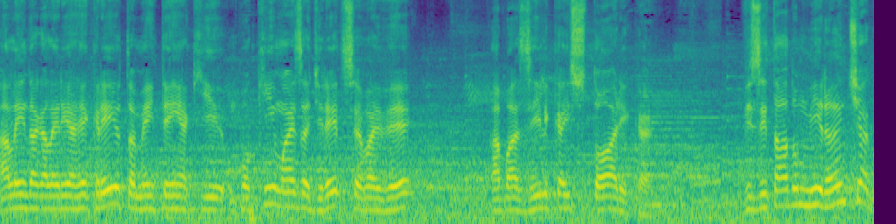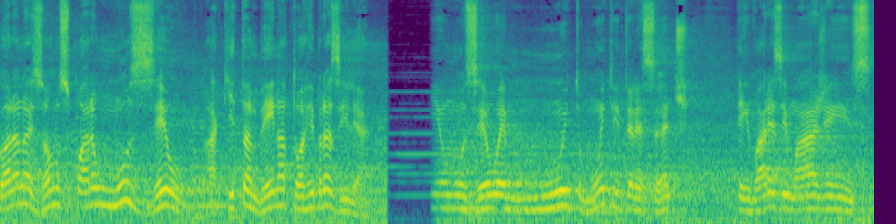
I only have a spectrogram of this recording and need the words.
Além da Galeria Recreio, também tem aqui um pouquinho mais à direita, você vai ver a Basílica Histórica. Visitado o Mirante, agora nós vamos para um museu, aqui também na Torre Brasília. E o museu é muito, muito interessante. Tem várias imagens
